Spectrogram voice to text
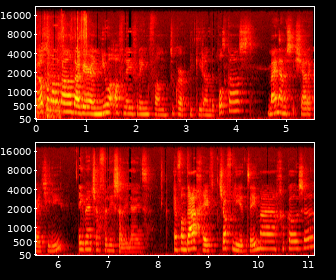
Welkom allemaal bij weer een nieuwe aflevering van Toekar Pikiran, de podcast. Mijn naam is Shara Kaichili. Ik ben Chafeli Sawileid. En vandaag heeft Chaffeli het thema gekozen,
